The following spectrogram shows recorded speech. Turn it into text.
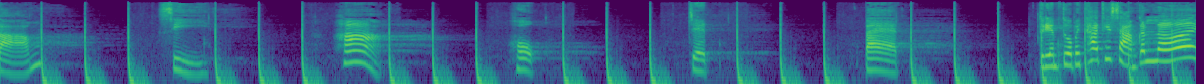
สามสี่ห้าหกเจ็ดแปดเตรียมตัวไปท่าที่สามกันเลย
